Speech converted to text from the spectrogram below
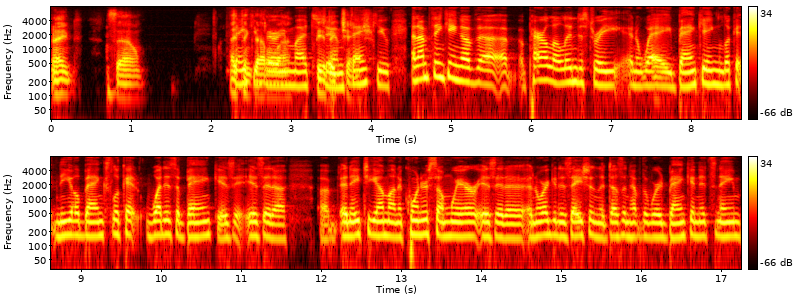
right so Thank you very uh, much, Jim. Thank you. And I'm thinking of the a parallel industry in a way. Banking. Look at neobanks. Look at what is a bank? Is it is it a, a an ATM on a corner somewhere? Is it a, an organization that doesn't have the word bank in its name?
